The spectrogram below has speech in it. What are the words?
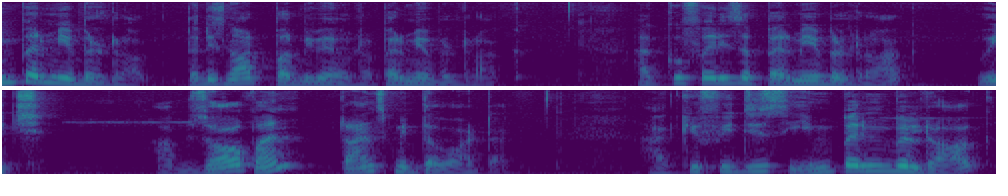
impermeable rock. That is not permeable permeable rock. Aquifer is a permeable rock which absorb and transmit the water. Aquifuge is impermeable rock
